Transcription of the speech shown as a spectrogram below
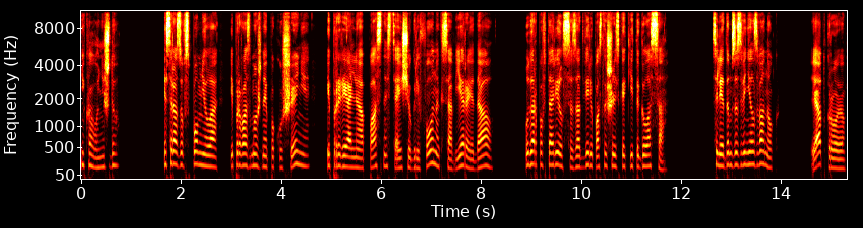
«Никого не жду». И сразу вспомнила и про возможное покушение, и про реальную опасность, а еще Грифона, Ксавьера и Дао. Удар повторился, за дверью послышались какие-то голоса. Следом зазвенел звонок. «Я открою».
